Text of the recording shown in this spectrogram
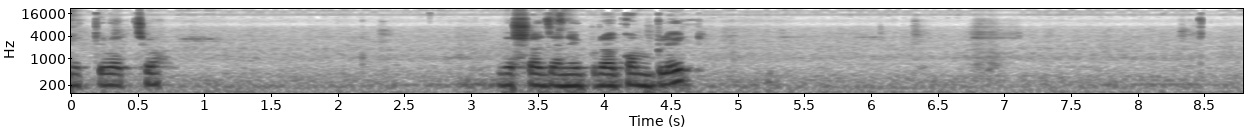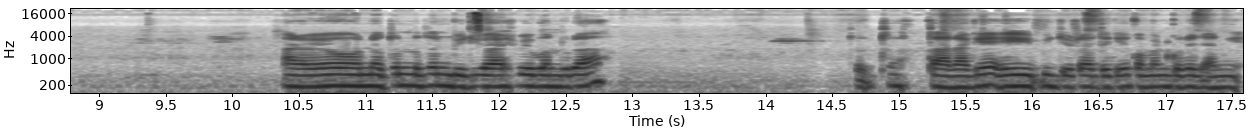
দেখতে পাচ্ছ? সাজানি পুরা কমপ্লিট আর নতুন নতুন ভিডিও আসবে বন্ধুরা। তো তার আগে এই ভিডিওটা দেখে কমেন্ট করে জানিয়ে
